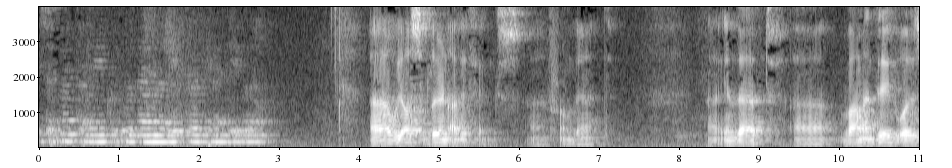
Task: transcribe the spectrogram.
És ezt megtanuljuk az Urbán Marék történetéből. Uh, we also learn other things uh, from that. Uh, in that uh, Vamandev was,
